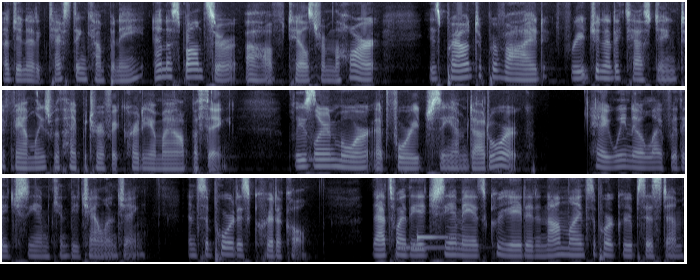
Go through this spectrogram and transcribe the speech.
a genetic testing company and a sponsor of Tales from the Heart, is proud to provide free genetic testing to families with hypertrophic cardiomyopathy. Please learn more at 4hcm.org. Hey, we know life with HCM can be challenging, and support is critical. That's why the HCMA has created an online support group system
